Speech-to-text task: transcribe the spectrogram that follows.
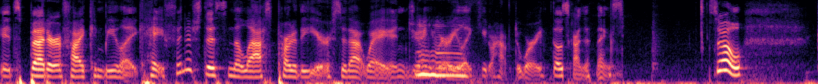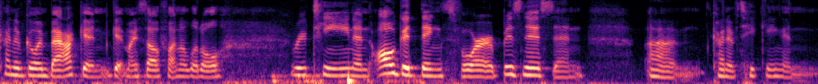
it's better if I can be like, hey, finish this in the last part of the year. So that way in January, mm-hmm. like, you don't have to worry. Those kinds of things. So, kind of going back and get myself on a little routine and all good things for business and um, kind of taking and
